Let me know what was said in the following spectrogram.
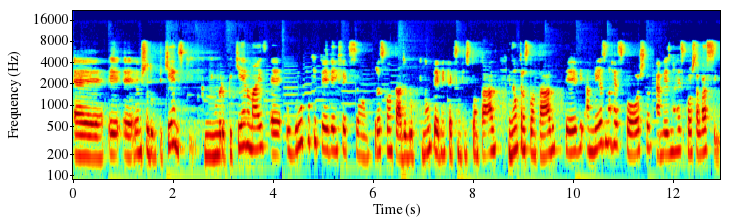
é, é, é um estudo pequeno, um número pequeno, mas é, o grupo que teve a infecção transplantada e o grupo que não teve a infecção transplantada, que não transplantado, teve a mesma resposta, a mesma resposta à vacina,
